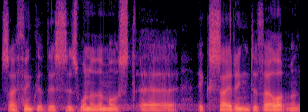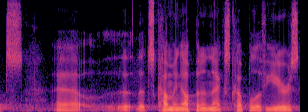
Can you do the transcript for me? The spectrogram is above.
So I think that this is one of the most uh, exciting developments uh, that's coming up in the next couple of years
